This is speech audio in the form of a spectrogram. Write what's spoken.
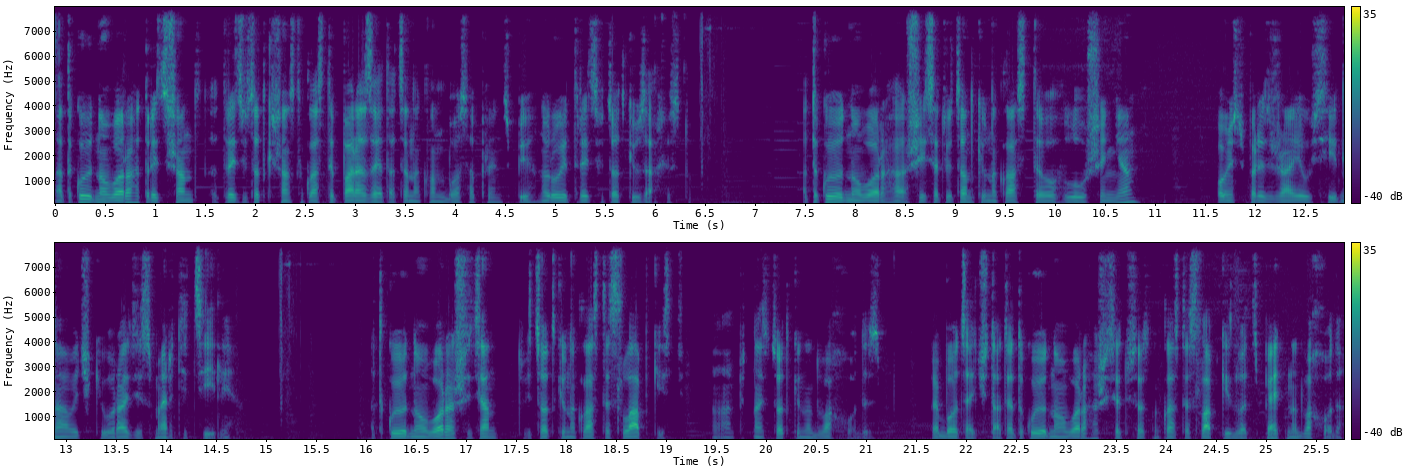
Атакує одного ворога 30%, шанс, 30% шанс накласти паразита. Це на клан боса, в принципі. Ігнорує 30% захисту. Атакує одного ворога 60% накласти оглушення. Повністю перезаряджає усі навички у разі смерті цілі. Атакує одного ворога 60% накласти слабкість. 15% на 2 ходи. Треба оце читати. Атакує одного ворога 60% накласти слабкість 25 на 2 хода.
